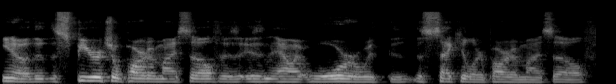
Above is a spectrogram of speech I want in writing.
you know the, the spiritual part of myself is is now at war with the, the secular part of myself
